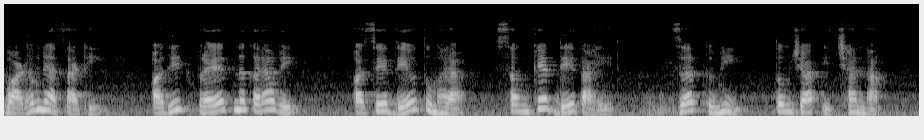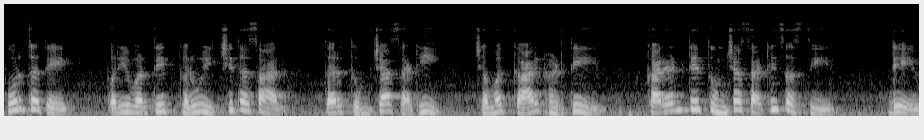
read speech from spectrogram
वाढवण्यासाठी अधिक प्रयत्न करावे असे देव तुम्हाला संकेत देत आहेत. जर तुम्ही तुमच्या इच्छांना पूर्ततेत परिवर्तित करू इच्छित असाल तर तुमच्यासाठी चमत्कार घडतील कारण ते तुमच्यासाठीच असतील. देव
